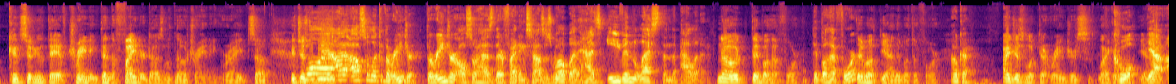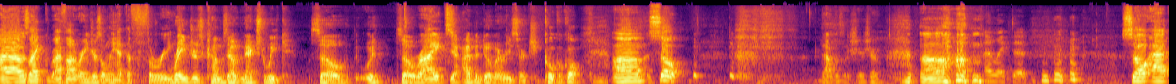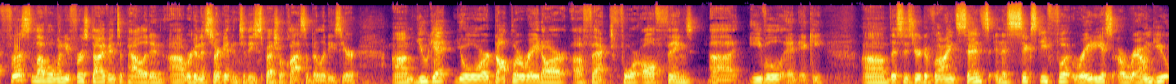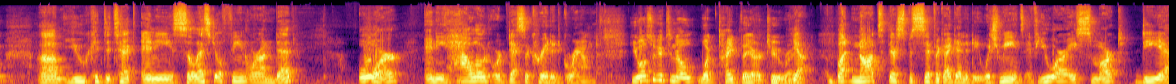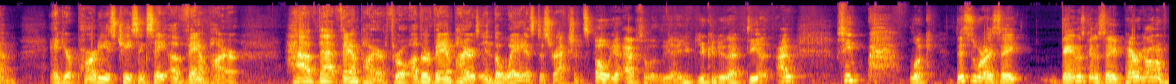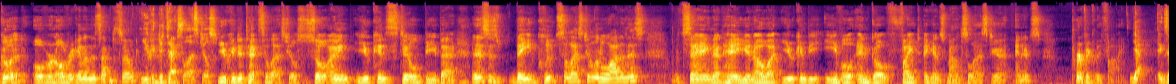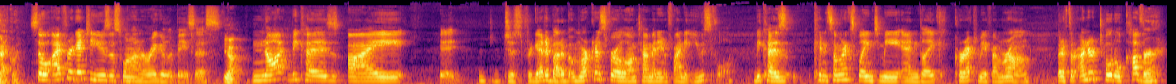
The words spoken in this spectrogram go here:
considering that they have training than the fighter does with no training. Right, so it's just Well, I. I also look at the ranger. The ranger also has their fighting styles as well, but it has even less than the paladin. no, they both have four. They both have four. They both yeah, they both have four. okay, I just looked at Rangers. Like cool. Yeah, I, I was like, I thought rangers only had the three. Rangers comes out next week. So with so Right. Yeah, I've been doing my research. Cool, cool, cool. Um, so that was a shit show. I liked it. So at first level, when you first dive into Paladin, uh, we're going to start getting into these special class abilities here. Um, you get your Doppler radar effect for all things uh, evil and icky. Um, this is your divine sense in a 60 foot radius around you. Um, you could detect any celestial fiend or undead. or any hallowed or desecrated ground. You also get to know what type they are too, right? Yeah, but not their specific identity, which means if you are a smart DM and your party is chasing, say, a vampire, have that vampire throw other vampires in the way as distractions. Oh yeah, absolutely. Yeah, you, you can do that. The, I see. Look, this is where I say Dan is going to say Paragon of Good over and over again in this episode. You can detect celestials. You can detect Celestials, so I mean, you can still be bad. And this is they include Celestial in a lot of this, saying that hey, you know what, you can be evil and go fight against Mount Celestia, and it's perfectly fine. yeah, exactly. So I forget to use this one on a regular basis. Yeah. Not because I eh, just forget about it, but more because for a long time I didn't find it useful. Because can someone explain to me and like correct me if I'm wrong? But if they're under total cover,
